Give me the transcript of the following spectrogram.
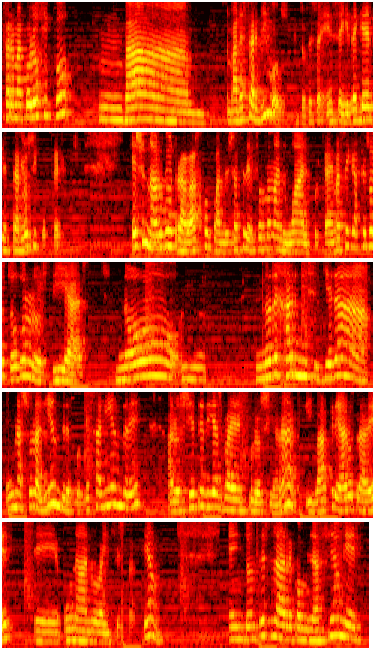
farmacológico, mm, va van a estar vivos. Entonces, enseguida hay que detectarlos y cogerlos. Es un arduo trabajo cuando se hace de forma manual, porque además hay que hacerlo todos los días. No, no dejar ni siquiera una sola liendre, porque esa liendre a los siete días va a eclosionar y va a crear otra vez eh, una nueva infestación. Entonces, la recomendación es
